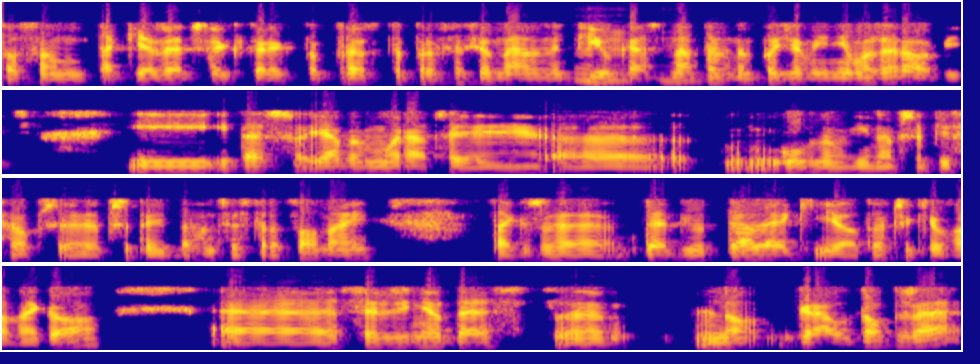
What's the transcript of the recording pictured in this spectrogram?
to są takie rzeczy, których po prostu profesjonalny mhm, piłkarz na pewnym poziomie nie może robić. I, i też ja bym mu raczej e, główną winę przypisał przy, przy tej bramce straconej. Także debiut daleki od oczekiwanego. E, Serginio Dest e, no, grał dobrze,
